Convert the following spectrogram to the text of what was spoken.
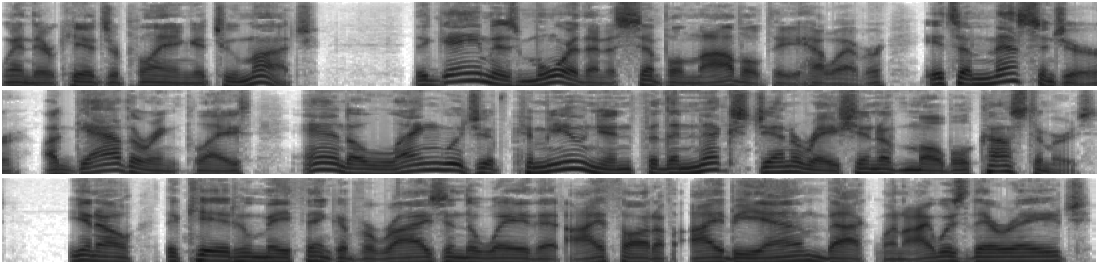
when their kids are playing it too much. The game is more than a simple novelty, however. It's a messenger, a gathering place, and a language of communion for the next generation of mobile customers. You know, the kid who may think of Verizon the way that I thought of IBM back when I was their age.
